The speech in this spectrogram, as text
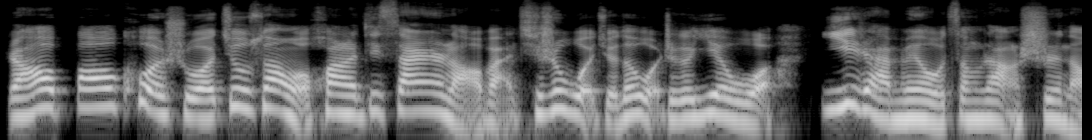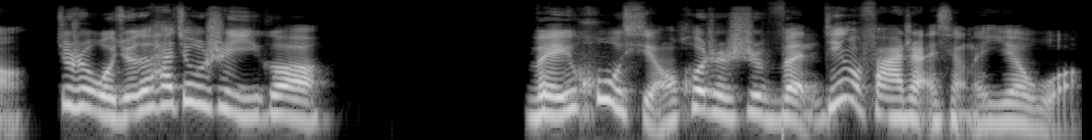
然后包括说，就算我换了第三任老板，其实我觉得我这个业务依然没有增长势能，就是我觉得它就是一个维护型或者是稳定发展型的业务，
